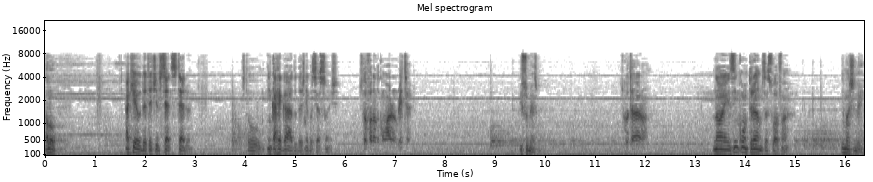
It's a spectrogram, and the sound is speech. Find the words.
Alô? Aqui é o detetive Seth Stedman. Estou encarregado das negociações. Estou falando com Aaron Ritter. Isso mesmo. Escutaram? Nós encontramos a sua van. Imaginei.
